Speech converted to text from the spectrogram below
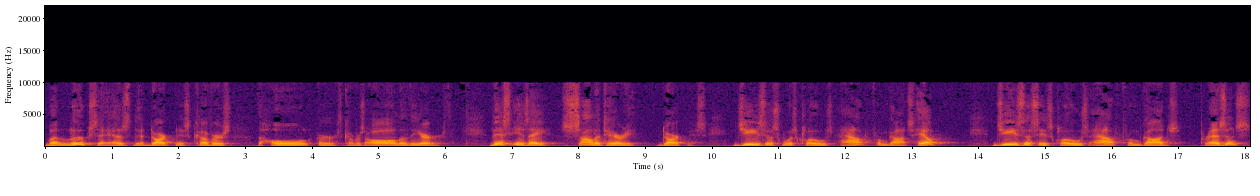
But Luke says the darkness covers the whole earth, covers all of the earth. This is a solitary darkness. Jesus was closed out from God's help. Jesus is closed out from God's presence.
